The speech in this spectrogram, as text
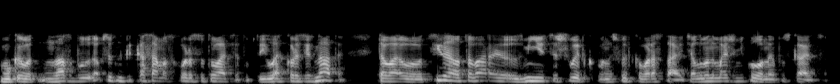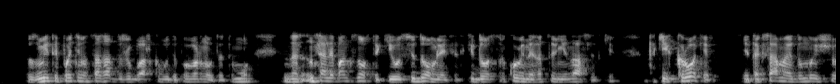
От у нас буде абсолютно така сама схожа ситуація, тобто її легко розігнати. Товар, ціни на товари змінюються швидко, вони швидко виростають, але вони майже ніколи не опускаються. Розумієте, потім назад дуже важко буде повернути. Тому Національний банк знов таки усвідомлює ці такі довгострокові негативні наслідки таких кроків. І так само я думаю, що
